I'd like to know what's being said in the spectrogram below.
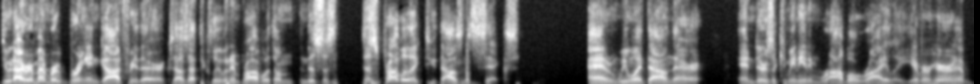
dude i remember bringing godfrey there because i was at the cleveland improv with him and this is this is probably like 2006 and we went down there and there's a comedian named rob o'reilly you ever hear of him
